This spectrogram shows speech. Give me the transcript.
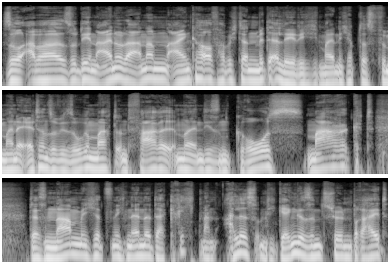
so, aber so den einen oder anderen Einkauf habe ich dann miterledigt. Ich meine, ich habe das für meine Eltern sowieso gemacht und fahre immer in diesen Großmarkt, dessen Namen ich jetzt nicht nenne. Da kriegt man alles und die Gänge sind schön breit.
